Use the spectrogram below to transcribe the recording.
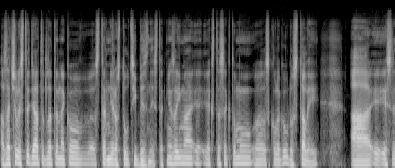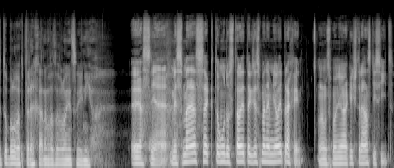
a začali jste dělat tenhle ten jako strmě rostoucí biznis. Tak mě zajímá, jak jste se k tomu s kolegou dostali a jestli to bylo webtrh, anebo to bylo něco jiného. Jasně, my jsme se k tomu dostali, takže jsme neměli prachy. My jsme měli nějakých 14 tisíc.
